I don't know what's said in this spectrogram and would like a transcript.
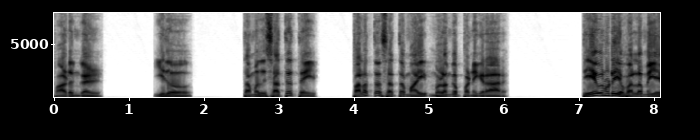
பாடுங்கள். இதோ தமது சத்தத்தை பலத்த சத்தமாய் முழங்கப் பண்ணுகிறார் தேவனுடைய வல்லமையை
